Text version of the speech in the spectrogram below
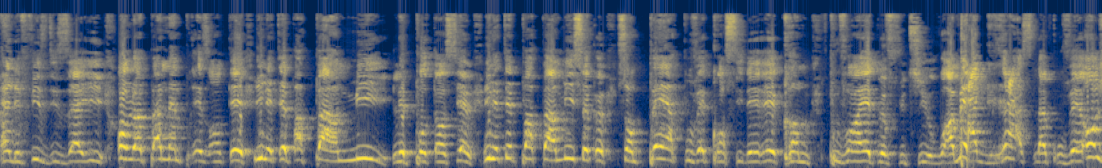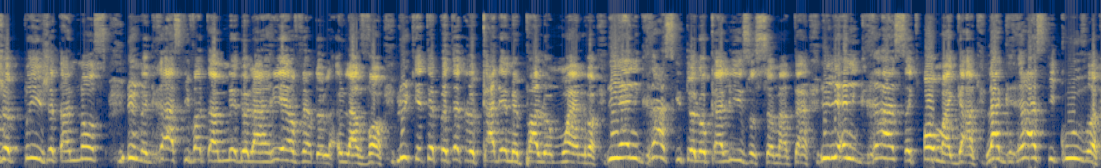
un des fils d'Isaïe. On l'a pas même présenté. Il n'était pas parmi les potentiels. Il n'était pas parmi ce que son père pouvait considérer comme pouvant être le futur roi. Mais la grâce l'a couvert. Oh, je prie, je t'annonce une grâce qui va t'amener de l'arrière vers de l'avant. Lui qui était peut-être le cadet, mais pas le moindre. Il y a une grâce qui te localise ce matin. Il y a une grâce, oh my God, la grâce qui couvre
